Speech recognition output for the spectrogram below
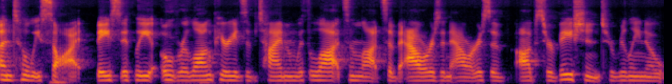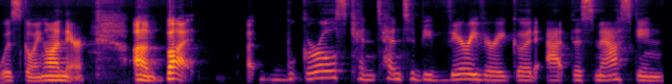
until we saw it basically over long periods of time and with lots and lots of hours and hours of observation to really know what was going on there. Um, but Uh, girls can tend to be very, very good at this masking,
